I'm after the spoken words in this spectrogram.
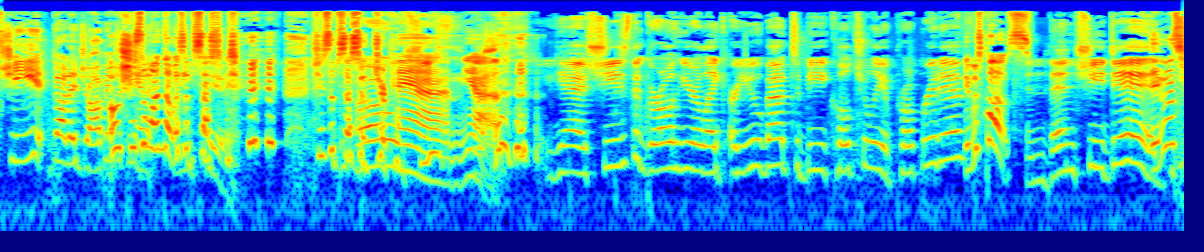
She got a job in Japan. Oh, Japan she's the one that was 22. obsessed. she's obsessed with Oh, Japan. Yeah. Yeah, she's the girl here. like, are you about to be culturally appropriative? it was close. and then she did. It was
